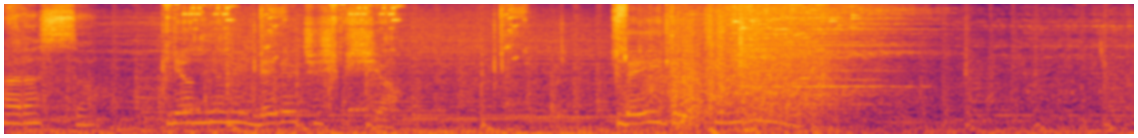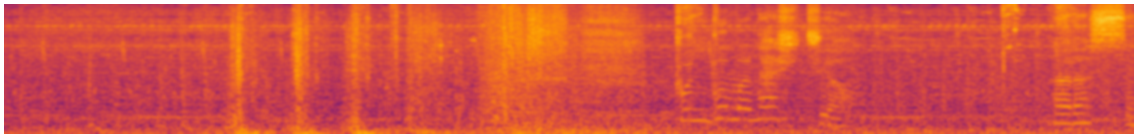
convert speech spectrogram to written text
알았어. 명령을 내려주십시오. 메이드 경례입니다. 분부만 하시죠. 알았어.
